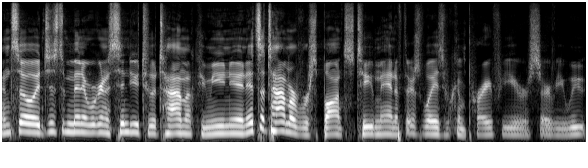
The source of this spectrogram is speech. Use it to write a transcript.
And so, in just a minute, we're going to send you to a time of communion. It's a time of response, too, man. If there's ways we can pray for you or serve you, we,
